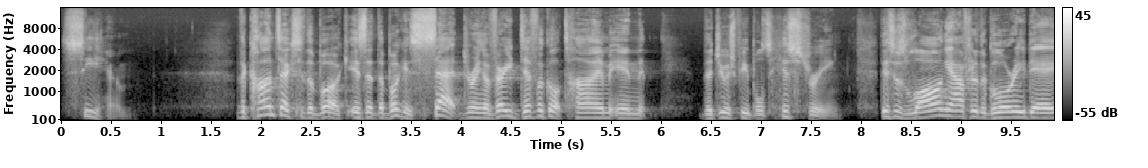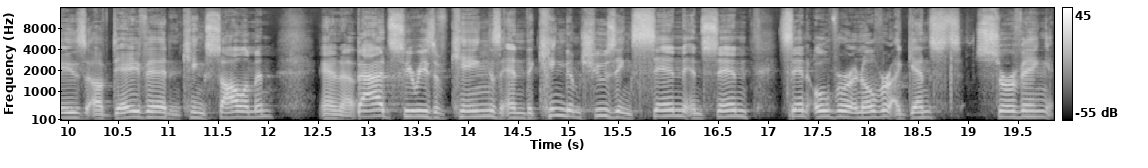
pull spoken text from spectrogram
see him? The context of the book is that the book is set during a very difficult time in the Jewish people's history. This is long after the glory days of David and King Solomon and a bad series of kings and the kingdom choosing sin and sin, sin over and over against serving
